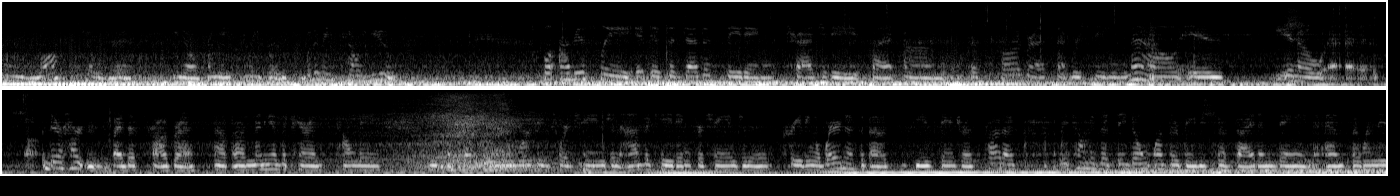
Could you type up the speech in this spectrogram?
who lost children, you know, from these sleepers. What do they tell you? Well, obviously, it is a devastating tragedy, but um, the progress that we're seeing now is, you know, uh, they're heartened by this progress. Uh, uh, many of the parents tell me, especially in working toward change and advocating for change and creating awareness about these dangerous products, they tell me that they don't want their babies to have died in vain. And so when they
